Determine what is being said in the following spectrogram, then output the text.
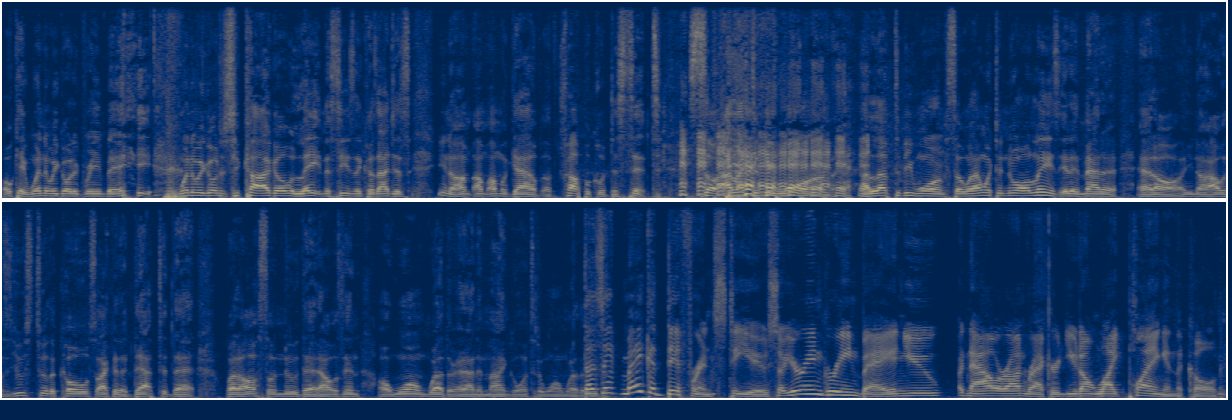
okay, when do we go to Green Bay? when do we go to Chicago late in the season? Because I just, you know, I'm, I'm, I'm a guy of, of tropical descent, so I like to be warm. I love to be warm. So when I went to New Orleans, it didn't matter at all. You know, I was used to the cold, so I could adapt to that. But I also knew that I was in a warm weather, and I didn't mind going to the warm weather. Does either. it make a difference to you? So you're in Green Bay and you now are on record you don't like playing in the cold.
